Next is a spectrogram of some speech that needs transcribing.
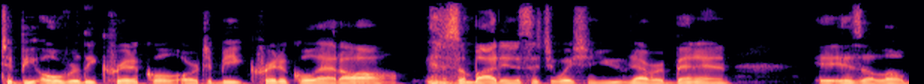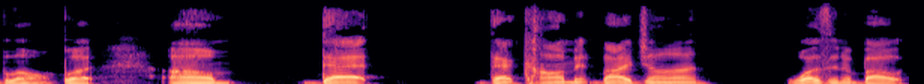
to be overly critical or to be critical at all in somebody in a situation you've never been in is a low blow. But um that that comment by Jon wasn't about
